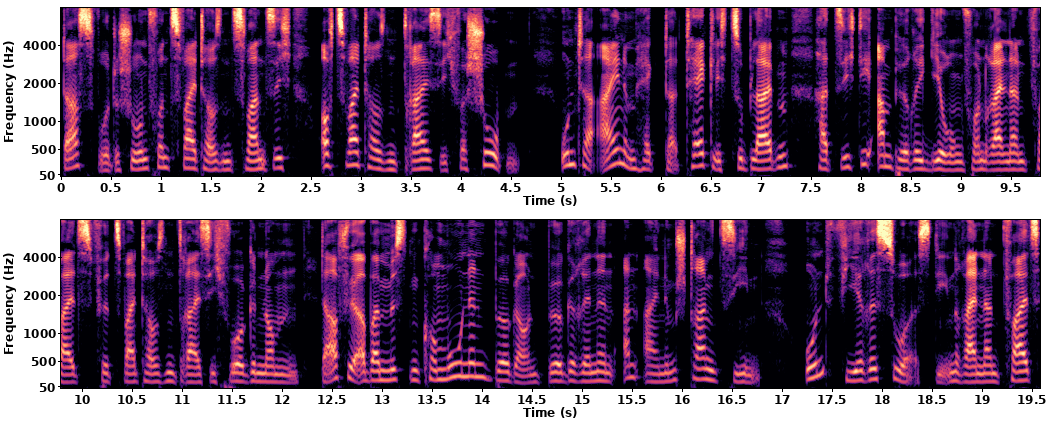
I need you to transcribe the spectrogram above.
Das wurde schon von 2020 auf 2030 verschoben. Unter einem Hektar täglich zu bleiben, hat sich die Ampelregierung von Rheinland-Pfalz für 2030 vorgenommen. Dafür aber müssten Kommunen, Bürger und Bürgerinnen an einem Strang ziehen und vier Ressorts, die in Rheinland-Pfalz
